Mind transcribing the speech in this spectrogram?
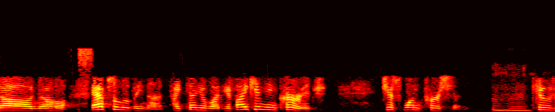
No, no, absolutely not. I tell you what, if I can encourage just one person hmm to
